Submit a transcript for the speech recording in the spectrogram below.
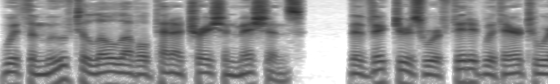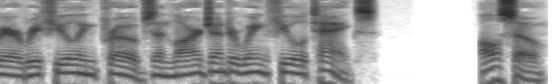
With the move to low-level penetration missions, the Victors were fitted with air-to-air refueling probes and large underwing fuel tanks. Also,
